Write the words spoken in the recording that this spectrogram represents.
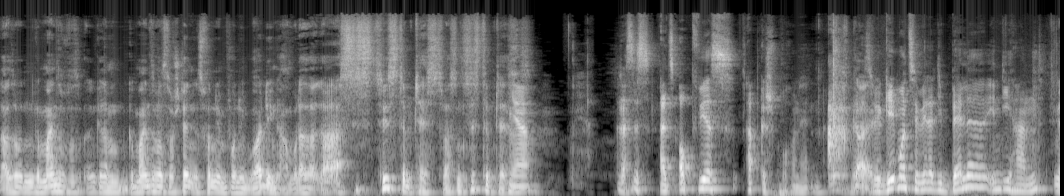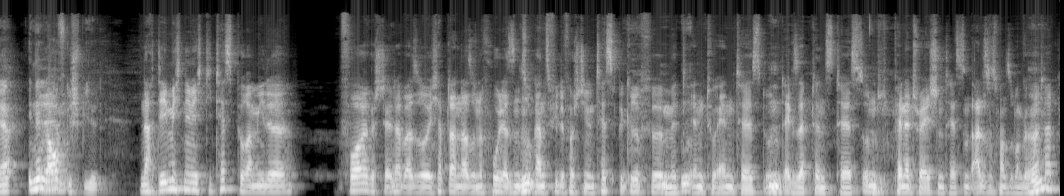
also ein gemeinsames, ein gemeinsames Verständnis von dem, von dem Wording haben. Oder das System-Test, was ist ein System-Test? Ja. Das ist, als ob wir es abgesprochen hätten. Ach, geil. Also wir geben uns hier wieder die Bälle in die Hand. Ja, in den Ähm, Lauf gespielt. Nachdem ich nämlich die Testpyramide vorgestellt habe, also ich habe dann da so eine Folie, da sind so ganz viele verschiedene Testbegriffe mit End-to-End-Test und Acceptance-Test und Penetration-Test und alles, was man so mal gehört hat.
